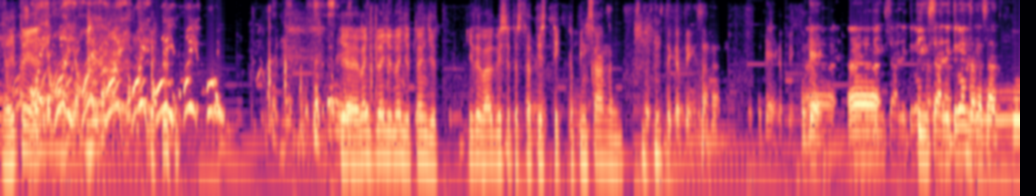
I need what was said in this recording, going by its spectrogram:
ya itu ya ya lanjut lanjut lanjut lanjut itu bagus itu statistik kepingsanan Statistik kepingsanan. Oke. Oke. eh, pingsan itu kan salah satu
